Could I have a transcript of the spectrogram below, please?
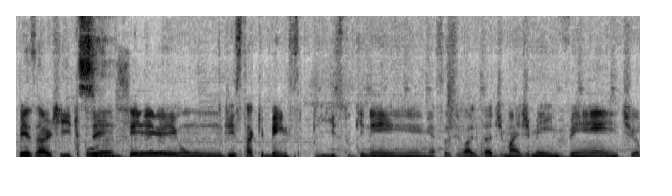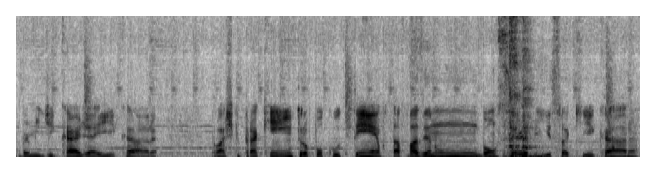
Apesar de, tipo, Sim. ser um destaque bem explícito, que nem essas rivalidades mais de main event, upper mid-card aí, cara. Eu acho que pra quem entrou pouco tempo, tá fazendo um bom serviço aqui, cara.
